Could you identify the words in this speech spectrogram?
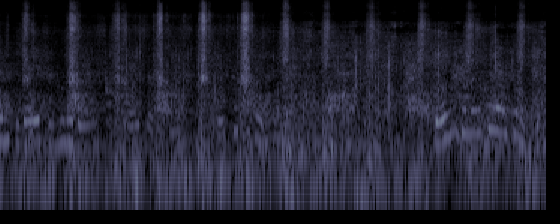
묻는 그자의 질문에 대한 대답이 바로 소식이었습니다. 제 행동을 후회하지 않지만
